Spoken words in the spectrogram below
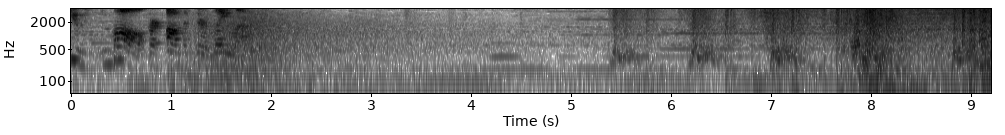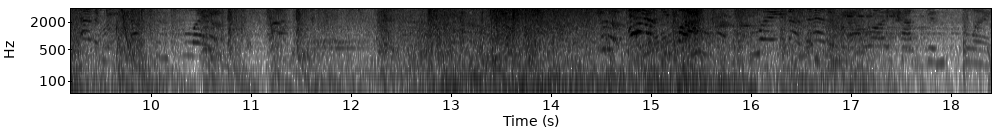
Too small for Officer Layla. An enemy has been slain! Slain an enemy! Ally has been slain!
